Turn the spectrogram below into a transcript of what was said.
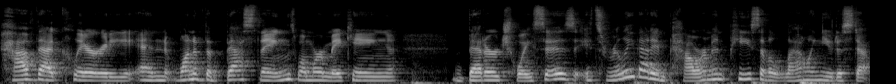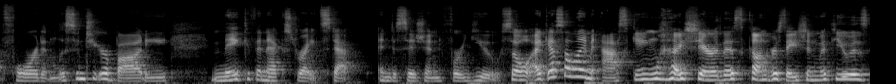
have that clarity. And one of the best things when we're making better choices, it's really that empowerment piece of allowing you to step forward and listen to your body, make the next right step and decision for you. So, I guess all I'm asking when I share this conversation with you is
